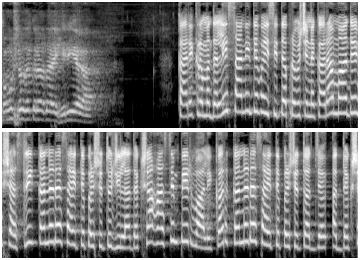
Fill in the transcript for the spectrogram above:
ಸಂಶೋಧಕರಾದ ಹಿರಿಯ ಕಾರ್ಯಕ್ರಮದಲ್ಲಿ ಸಾನ್ನಿಧ್ಯ ವಹಿಸಿದ್ದ ಪ್ರವಚನಕಾರ ಮಹದೇವ್ ಶಾಸ್ತ್ರಿ, ಕನ್ನಡ ಸಾಹಿತ್ಯ ಪರಿಷತ್ತು ಜಿಲ್ಲಾಧ್ಯಕ್ಷ ಹಾಸಿಂಪೀರ್ ವಾಲಿಕರ್, ಕನ್ನಡ ಸಾಹಿತ್ಯ ಪರಿಷತ್ತು ಅಧ್ಯ- ಅಧ್ಯಕ್ಷ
